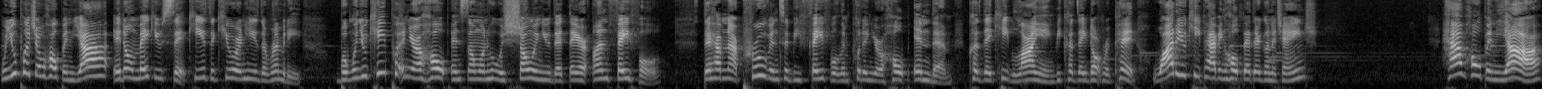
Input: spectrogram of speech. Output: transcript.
When you put your hope in Yah, it don't make you sick. He is the cure and he is the remedy. But when you keep putting your hope in someone who is showing you that they are unfaithful, they have not proven to be faithful in putting your hope in them because they keep lying, because they don't repent. Why do you keep having hope that they're going to change? Have hope in Yah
